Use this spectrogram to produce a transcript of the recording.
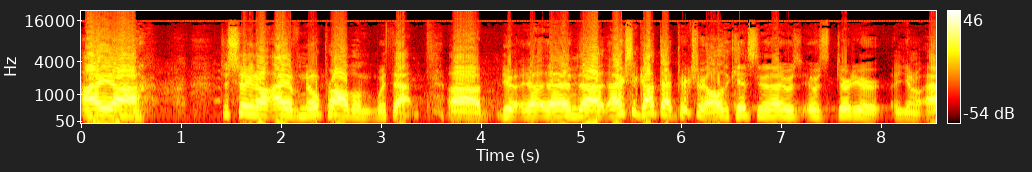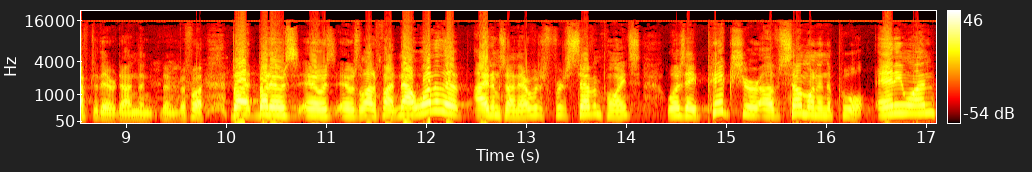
I. Uh, just so you know, I have no problem with that. Uh, and uh, I actually got that picture. All the kids doing that. It was it was dirtier, you know, after they were done than, than before. But but it was it was it was a lot of fun. Now, one of the items on there was for seven points was a picture of someone in the pool. Anyone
